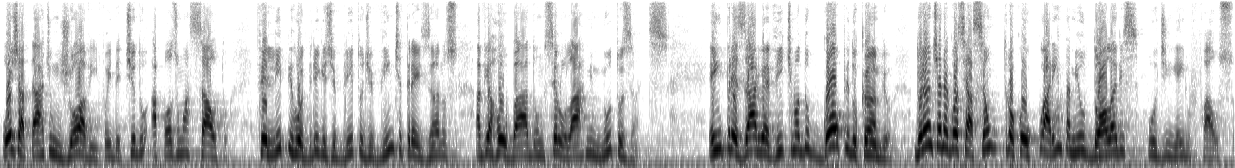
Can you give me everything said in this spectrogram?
Hoje à tarde, um jovem foi detido após um assalto. Felipe Rodrigues de Brito, de 23 anos, havia roubado um celular minutos antes. Empresário é vítima do golpe do câmbio. Durante a negociação, trocou 40 mil dólares por dinheiro falso.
